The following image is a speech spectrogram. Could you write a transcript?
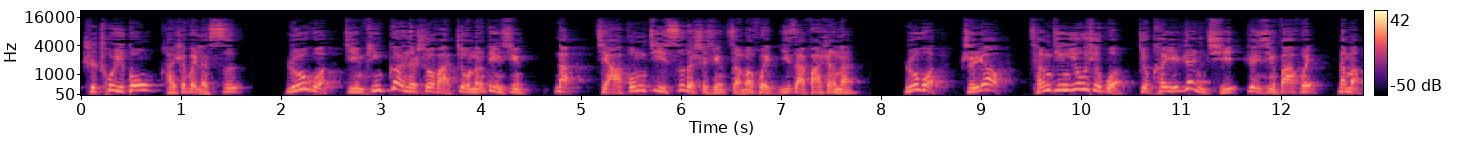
是出于公还是为了私。如果仅凭个人的说法就能定性，那假公济私的事情怎么会一再发生呢？如果只要曾经优秀过就可以任其任性发挥，那么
